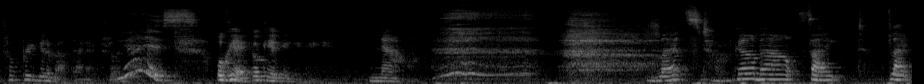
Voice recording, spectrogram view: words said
I feel pretty good about that actually. Yes. Okay, okay, okay, okay, okay. Now, let's talk about fight, flight,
